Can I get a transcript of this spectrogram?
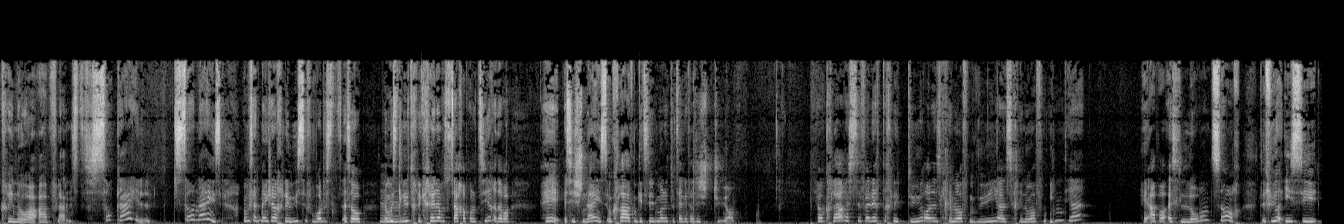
Quinoa anpflanzt. Das ist so geil. Das ist so nice. Man muss halt manchmal auch ein bisschen wissen, von wo das... Also, man muss die Leute kennen, die so Sachen produzieren, aber hey, es ist nice. Und klar, dann gibt es nicht mal Leute, die sagen, das ist teuer. Ja, klar ist es vielleicht ein bisschen teurer als Quinoa vom Wui, als Quinoa von Indien. Hey, aber es lohnt sich. Dafür ist sie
